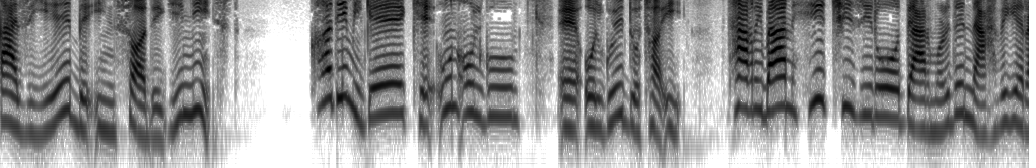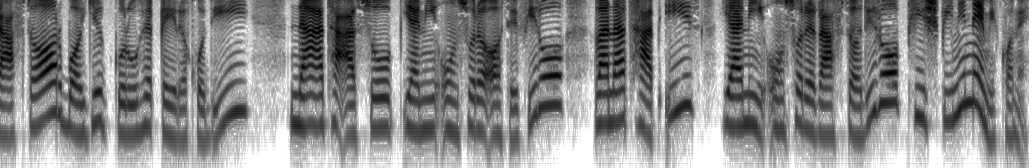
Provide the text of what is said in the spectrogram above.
قضیه به این سادگی نیست. کادی میگه که اون الگو الگوی دوتایی تقریبا هیچ چیزی رو در مورد نحوه رفتار با یک گروه غیر خودی نه تعصب یعنی عنصر عاطفی رو و نه تبعیض یعنی عنصر رفتاری رو پیش بینی نمی‌کنه.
